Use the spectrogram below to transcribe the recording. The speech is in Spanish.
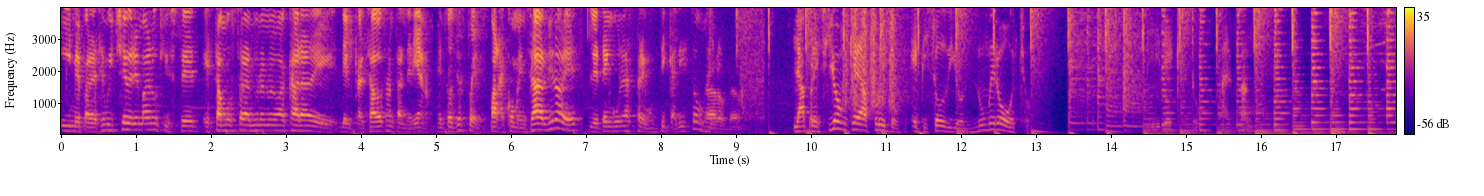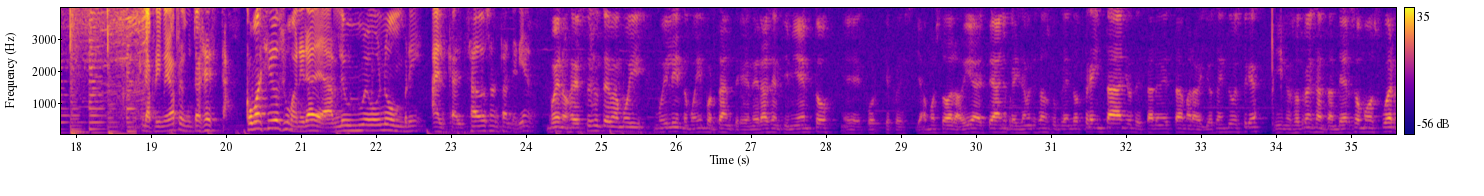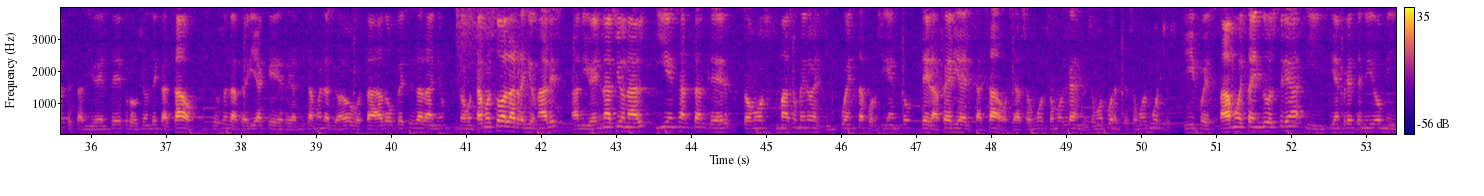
Y me parece muy chévere, hermano, que usted está mostrando una nueva cara de- del calzado santanderiano. Entonces, pues, para comenzar de una vez, le tengo unas preguntitas. ¿Listo? Claro, claro. La presión que da fruto, episodio número 8. Directo al mango. La primera pregunta es esta. ¿Cómo ha sido su manera de darle un nuevo nombre al calzado santanderiano? Bueno, este es un tema muy, muy lindo, muy importante. Genera sentimiento eh, porque pues llevamos toda la vida. Este año precisamente estamos cumpliendo 30 años de estar en esta maravillosa industria y nosotros en Santander somos fuertes a nivel de producción de calzado. Incluso en la feria que realizamos en la ciudad de Bogotá dos veces al año, nos juntamos todas las regionales a nivel nacional y en Santander somos más o menos el 50% de la feria del calzado. O sea, somos, somos grandes, somos fuertes, somos muchos. Y pues amo esta industria y siempre he tenido mi,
